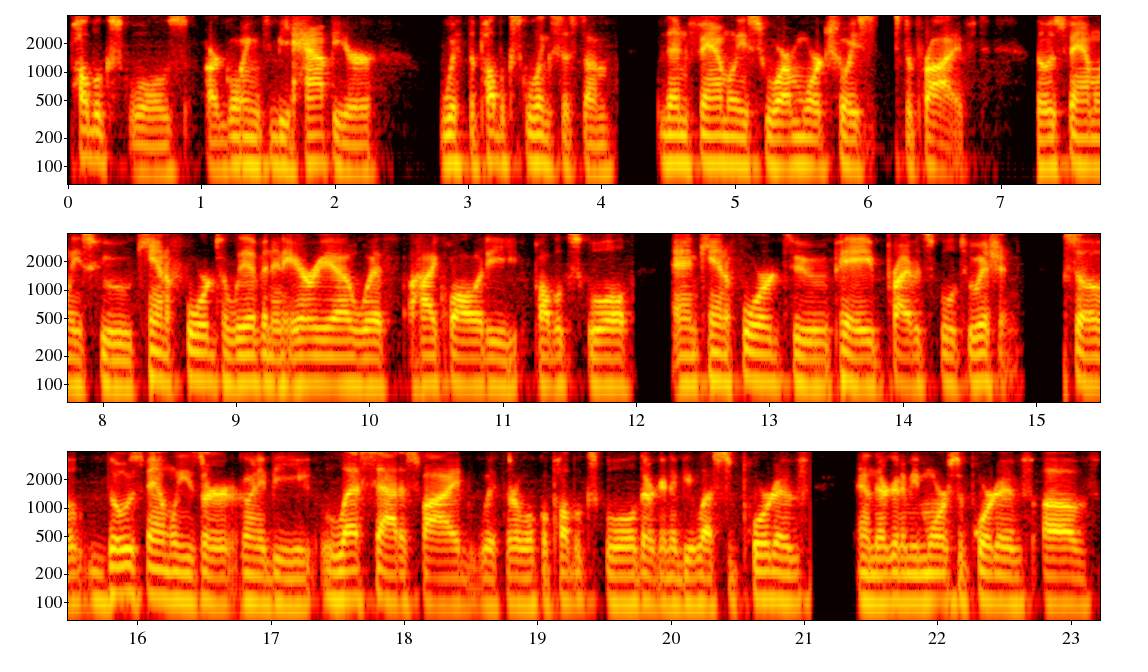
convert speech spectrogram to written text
public schools are going to be happier with the public schooling system than families who are more choice deprived. Those families who can't afford to live in an area with a high quality public school and can't afford to pay private school tuition. So those families are going to be less satisfied with their local public school. They're going to be less supportive and they're going to be more supportive of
